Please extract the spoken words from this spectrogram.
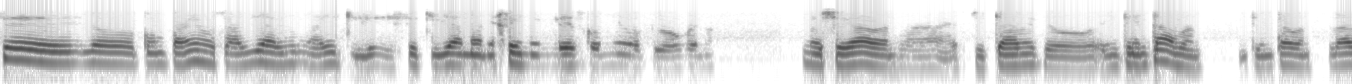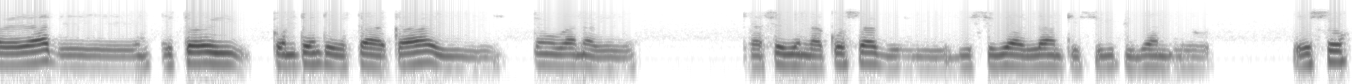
Sí, los compañeros, había alguno ahí que se que ya manejé en inglés conmigo, pero bueno, no llegaban a explicarme, pero intentaban intentaban. La verdad, eh, estoy contento de estar acá y tengo ganas de, hacer bien la cosa, de, seguir adelante y seguir pillando eso.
